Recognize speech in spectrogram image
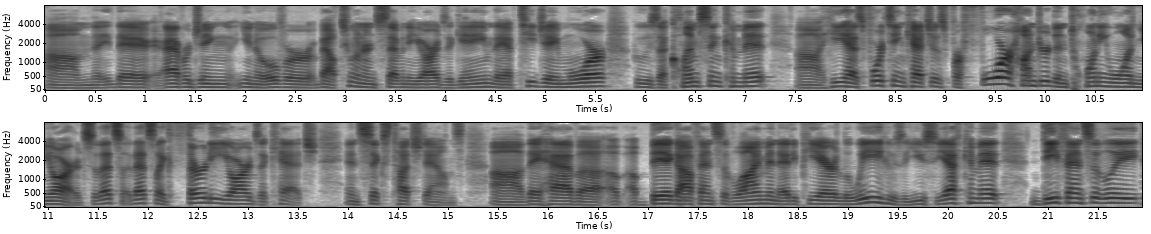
Um, they, they're averaging, you know, over about 270 yards a game. They have TJ Moore, who's a Clemson commit. Uh, he has 14 catches for 421 yards, so that's that's like 30 yards a catch and six touchdowns. Uh, they have a, a, a, big offensive lineman, Eddie Pierre Louis, who's a UCF commit. Defensively,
